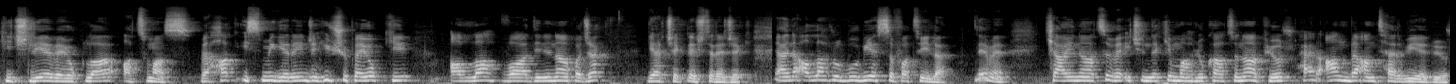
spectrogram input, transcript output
Hiçliğe ve yokluğa atmaz. Ve hak ismi gereğince hiç şüphe yok ki Allah vaadini ne yapacak? Gerçekleştirecek. Yani Allah rububiyet sıfatıyla değil mi? Kainatı ve içindeki mahlukatı ne yapıyor? Her an ve an terbiye ediyor.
